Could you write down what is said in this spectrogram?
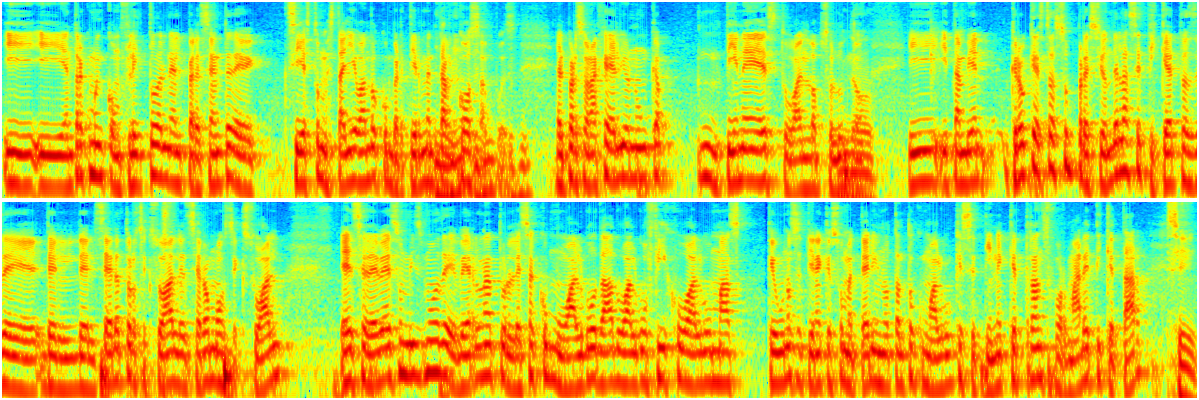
y, y entra como en conflicto en el presente de si esto me está llevando a convertirme en tal cosa, pues el personaje de Helio nunca mm, tiene esto en lo absoluto. No. Y, y también creo que esta supresión de las etiquetas de- del, del ser heterosexual, del ser homosexual, eh, se debe a eso mismo de ver la naturaleza como algo dado, algo fijo, algo más que uno se tiene que someter y no tanto como algo que se tiene que transformar, etiquetar, Sí.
